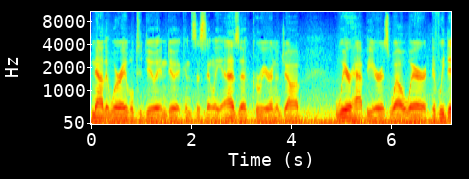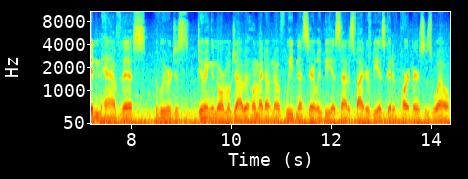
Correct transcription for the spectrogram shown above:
now that we're able to do it and do it consistently as a career and a job we're happier as well where if we didn't have this if we were just doing a normal job at home i don't know if we'd necessarily be as satisfied or be as good of partners as well.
